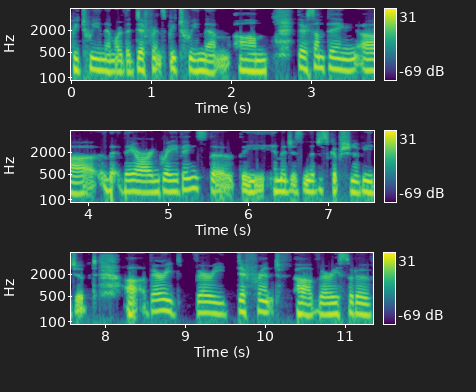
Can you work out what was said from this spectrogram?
between them or the difference between them. Um, there's something uh, they are engravings the the images in the description of Egypt uh, very very different uh, very sort of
